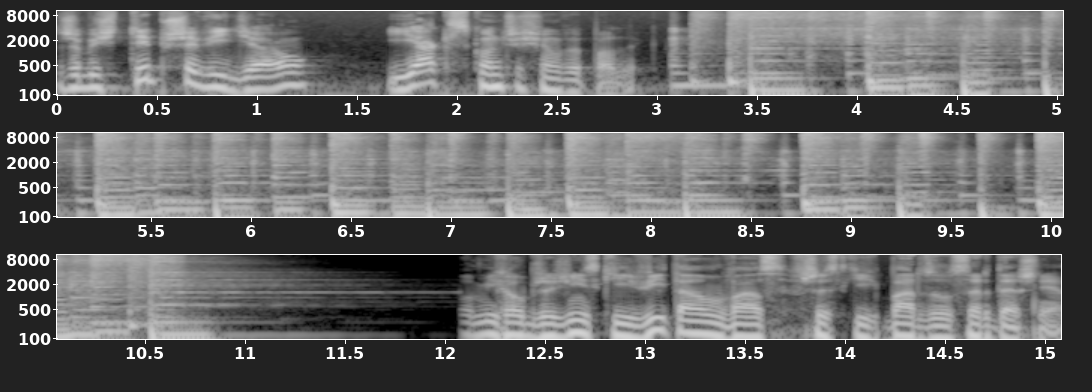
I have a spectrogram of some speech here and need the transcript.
żebyś ty przewidział, jak skończy się wypadek. Michał Brzeziński, witam Was wszystkich bardzo serdecznie.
